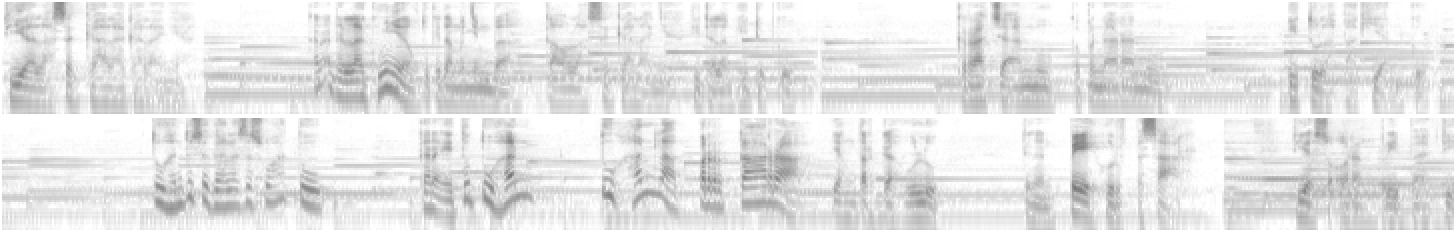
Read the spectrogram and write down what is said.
Dialah segala-galanya. Kan ada lagunya waktu kita menyembah, kaulah segalanya di dalam hidupku. Kerajaanmu, kebenaranmu, itulah bagianku. Tuhan itu segala sesuatu. Karena itu Tuhan, Tuhanlah perkara yang terdahulu dengan P huruf besar. Dia seorang pribadi.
